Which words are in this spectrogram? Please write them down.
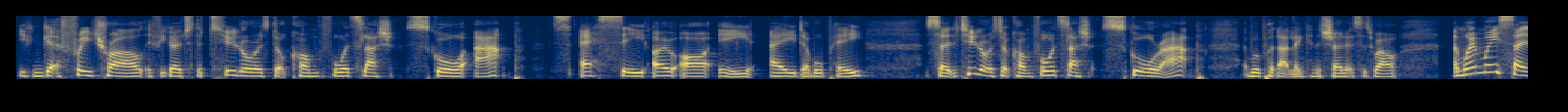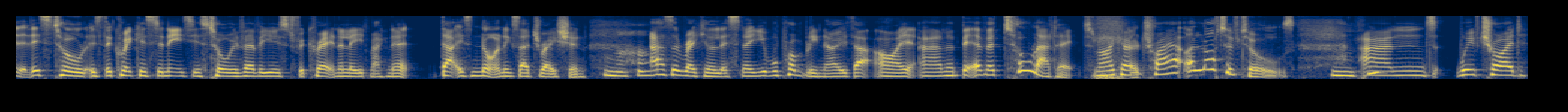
You can get a free trial if you go to the twolauras.com forward slash score app, S C O R E A P P. So the twolauras.com forward slash score app. And we'll put that link in the show notes as well. And when we say that this tool is the quickest and easiest tool we've ever used for creating a lead magnet, that is not an exaggeration. Uh-huh. As a regular listener, you will probably know that I am a bit of a tool addict and I go try out a lot of tools. Mm-hmm. And we've tried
